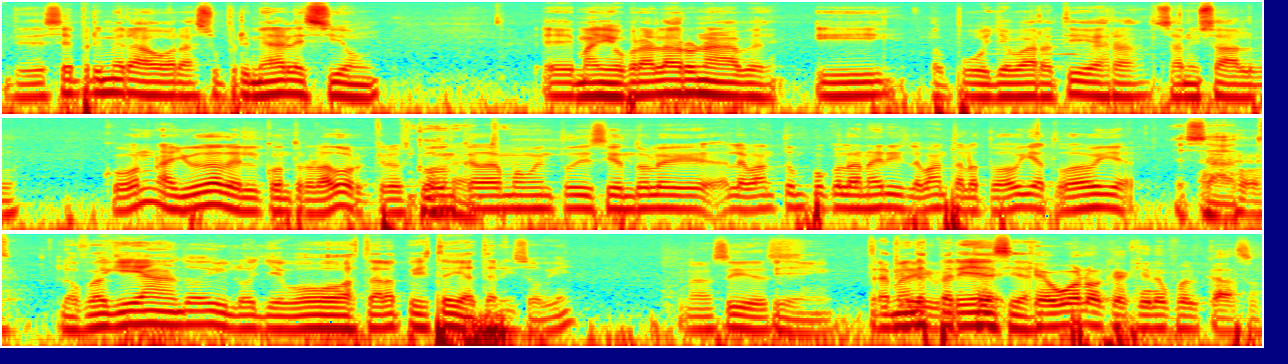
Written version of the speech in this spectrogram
desde esa primera hora, su primera lesión, eh, maniobrar la aeronave y lo pudo llevar a tierra, sano y salvo. Con ayuda del controlador, que lo estuvo en cada momento diciéndole, levanta un poco la nariz, levántala todavía, todavía. Exacto. lo fue guiando y lo llevó hasta la pista y aterrizó bien. Así es. Bien. Tremenda Increíble. Qué, experiencia. qué bueno que aquí no fue el caso.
